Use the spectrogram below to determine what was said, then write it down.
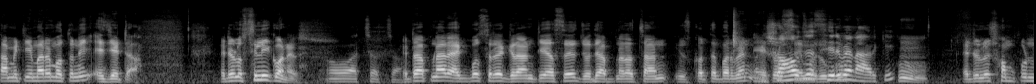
তামিটিমারের মতনই এই যেটা। এটা হলো সিলিকনের ও আচ্ছা আচ্ছা। এটা আপনার এক বছরের গ্যারান্টি আছে যদি আপনারা চান ইউজ করতে পারবেন। মানে সহজে ছিড়বে না আর কি? হুম এটা হলো সম্পূর্ণ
